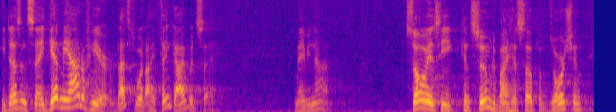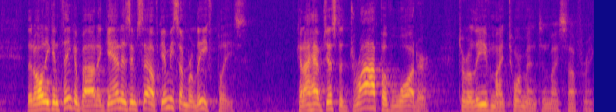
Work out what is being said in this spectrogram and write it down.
He doesn't say, Get me out of here. That's what I think I would say. Maybe not. So is he consumed by his self absorption that all he can think about again is himself. Give me some relief, please. Can I have just a drop of water to relieve my torment and my suffering?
